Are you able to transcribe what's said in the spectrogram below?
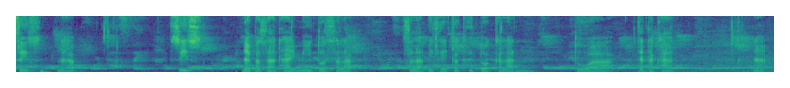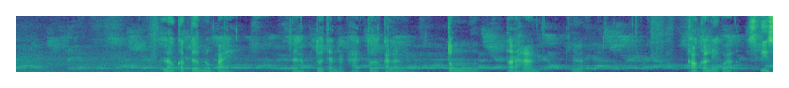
ซิสนะครับซิสในภาษาไทยมีตัวสระ สระพิเศษก็คือตัวกลัน ตัวจันทคาตนะเราก็เติมลงไปนะครับ ตัวจันทคาตตัวกำลังตรงททหารนะเขาก็เรียกว่าซิส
